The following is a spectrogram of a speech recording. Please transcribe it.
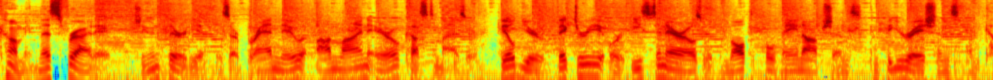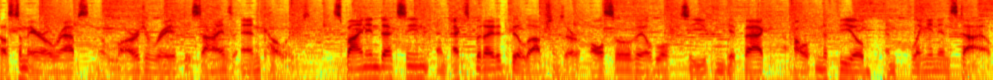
Coming this Friday, June 30th, is our brand new online arrow customizer. Build your Victory or Easton arrows with multiple vane options, configurations, and custom arrow wraps in a large array of designs and colors. Spine indexing and expedited build options are also available so you can get back out in the field and flinging in style.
